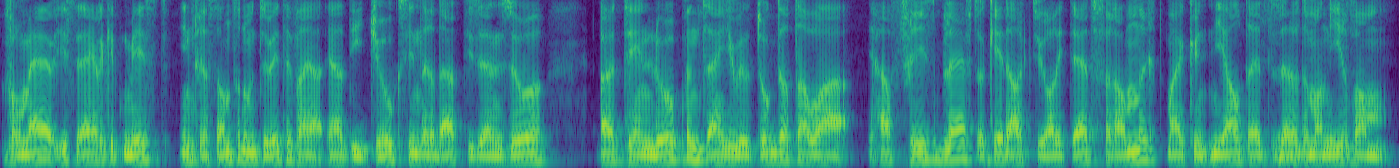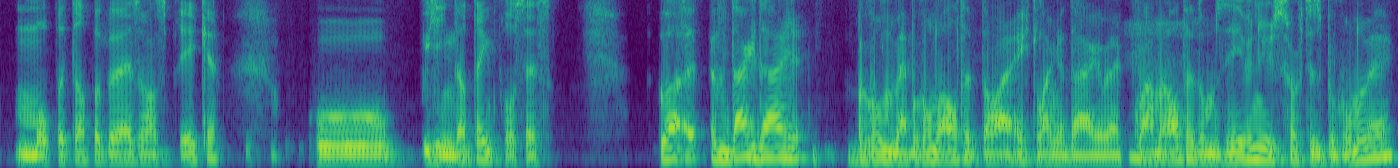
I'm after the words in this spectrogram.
voor mij is eigenlijk het meest interessante om te weten van ja, ja, die jokes inderdaad, die zijn zo uiteenlopend en je wilt ook dat dat wat ja, fris blijft. Oké, de actualiteit verandert, maar je kunt niet altijd dezelfde manier van moppen tappen, bij wijze van spreken. Hoe ging dat denkproces? Wel, Een dag daar begon, wij begonnen altijd, dat waren echt lange dagen. Wij kwamen altijd om zeven uur s ochtends begonnen wij.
